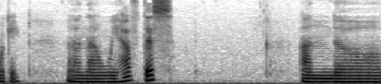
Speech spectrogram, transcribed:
okay uh, now we have this and uh,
